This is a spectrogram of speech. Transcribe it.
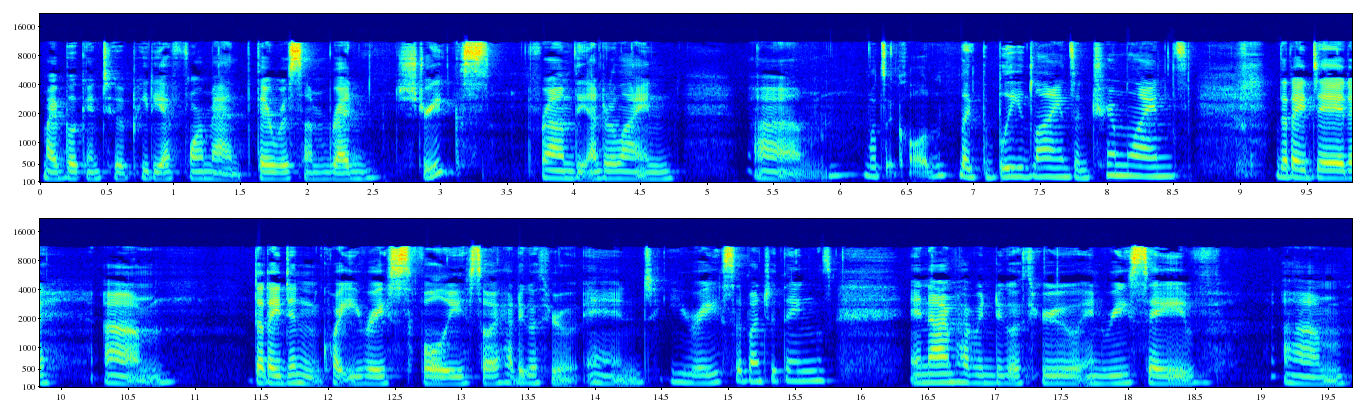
my book into a PDF format, there was some red streaks from the underline um, what's it called? Like the bleed lines and trim lines that I did um, that I didn't quite erase fully. So I had to go through and erase a bunch of things. And now I'm having to go through and resave um,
